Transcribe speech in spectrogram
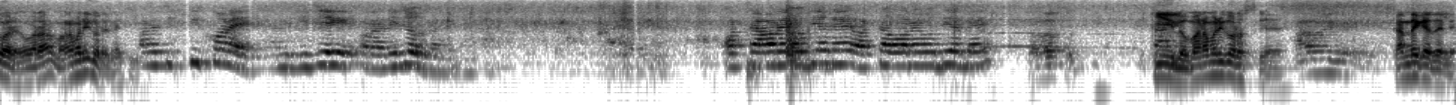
করে ওরা মারামারি করে নাকি? ওরা কি করে? আমি নিজে ওরা নিজেও জানে না। ওরটা ওরেও দিয়ে দেয় ওরটা ওরেও দিয়ে দেয়। কি হলো? মারামারি করস কে? কান্দে কে দিলে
